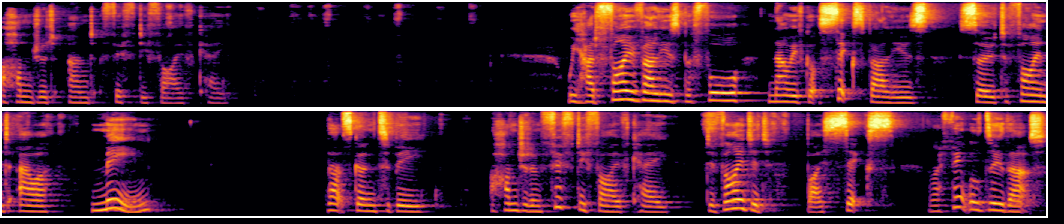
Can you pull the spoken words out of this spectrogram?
155k. We had five values before, now we've got six values. So to find our mean, that's going to be 155k divided by 6. And I think we'll do that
